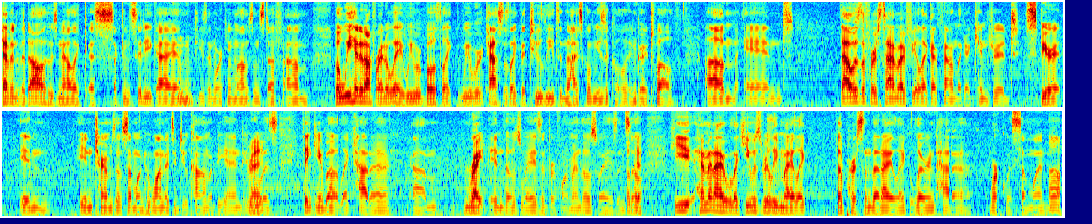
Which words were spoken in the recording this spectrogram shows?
Kevin Vidal, who's now like a Second City guy and Mhm. he's in Working Moms and stuff. Um, but we hit it off right away. We were both like, we were cast as like the two leads in the high school musical in grade 12. Um, and that was the first time I feel like I found like a kindred spirit in in terms of someone who wanted to do comedy and who Right. was thinking about like how to um, write in those ways and perform in those ways. And so Okay. he, him and I, like he was really my like the person that I like learned how to work with someone Oh.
